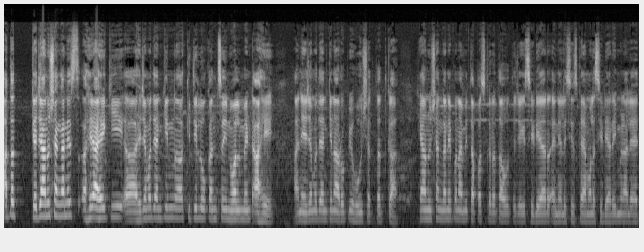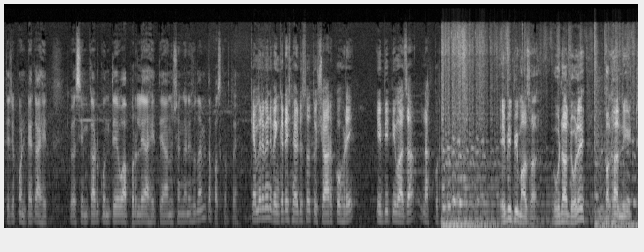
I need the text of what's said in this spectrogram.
आता त्याच्या अनुषंगानेच हे आहे की ह्याच्यामध्ये आणखीन किती लोकांचं इन्व्हॉल्वमेंट आहे आणि ह्याच्यामध्ये आणखीन आरोपी होऊ शकतात का? ह्या अनुषंगाने पण आम्ही तपास करत आहोत. त्याचे सी डी आर ॲनालिसिस काय आम्हाला सी डी आरही मिळाले आहेत त्याचे कॉन्टॅक्ट आहेत किंवा सिम कार्ड कोणते वापरले आहेत त्या अनुषंगाने सुद्धा आम्ही तपास करतो आहे कॅमेरामॅन व्यंकटेश नायडूसह तुषार कोहडे एबीपी माझा नागपूर. एबीपी माझा उघडा डोळे बघा नीट.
